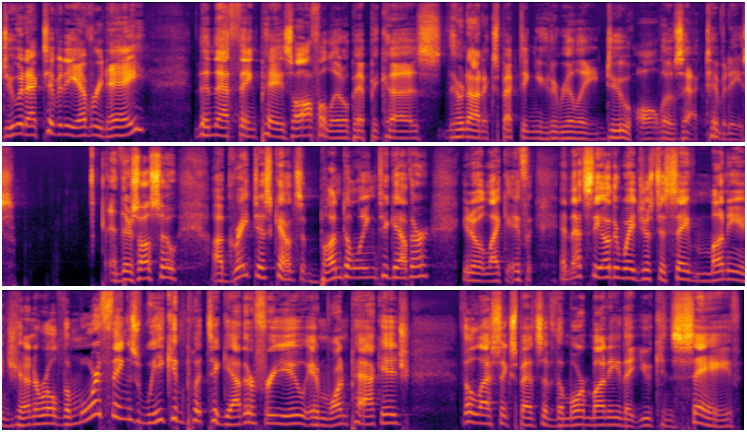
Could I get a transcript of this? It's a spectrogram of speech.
do an activity every day then that thing pays off a little bit because they're not expecting you to really do all those activities. And there's also uh, great discounts bundling together. You know, like if, and that's the other way just to save money in general. The more things we can put together for you in one package, the less expensive, the more money that you can save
